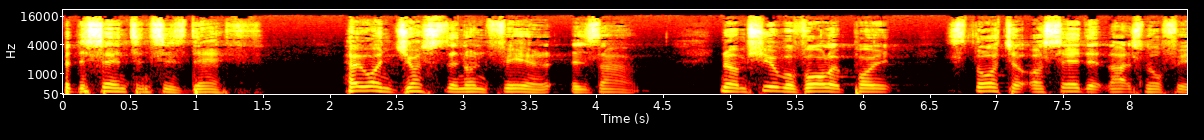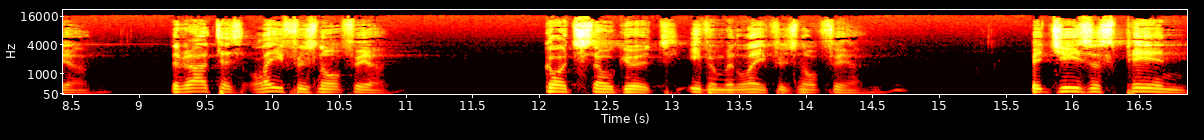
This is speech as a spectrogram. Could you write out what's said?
but the sentence is death. How unjust and unfair is that? Now, I'm sure we've all at point thought it or said it, that's not fair. The reality is, life is not fair. God's still good, even when life is not fair. But Jesus' pain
